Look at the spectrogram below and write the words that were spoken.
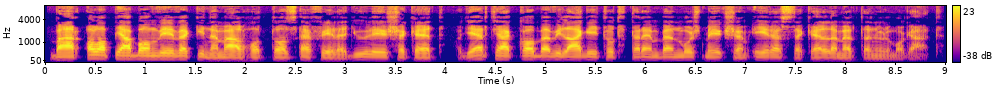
Bár alapjában véve ki nem állhatta az eféle gyűléseket, a gyertyákkal bevilágított teremben most mégsem érezte kellemetlenül magát.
